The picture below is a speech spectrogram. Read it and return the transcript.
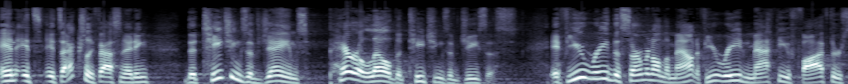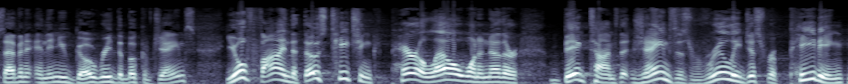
And it's, it's actually fascinating. The teachings of James parallel the teachings of Jesus. If you read the Sermon on the Mount, if you read Matthew 5 through 7, and then you go read the book of James, you'll find that those teachings parallel one another big times, that James is really just repeating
